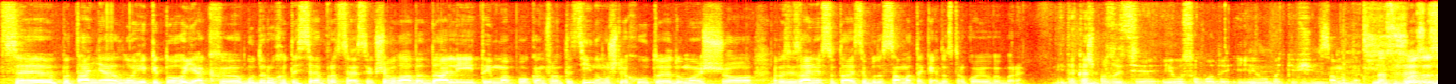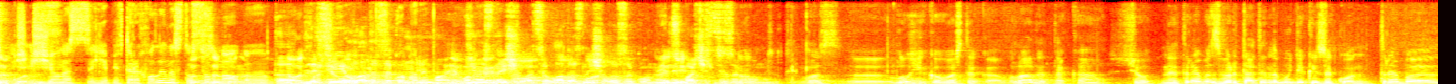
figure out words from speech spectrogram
це питання логіки того, як е, буде рухатися процес. Якщо влада далі йтиме по конфронтаційному шляху, то я думаю, що розв'язання ситуації буде саме таке дострокові вибори. І така ж позиція і у свободи, і у батьківщини. Саме так. У нас вже Поза законом. Ще у нас є півтори хвилини стосовно е, Та, Ну, для цієї влади закону немає. Ну, Вона знищила. Ця влада знищила закони. Я не бачив ці ну, закони. У вас е, логіка у вас така. Влада така, що не треба звертати на будь-який закон. Треба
